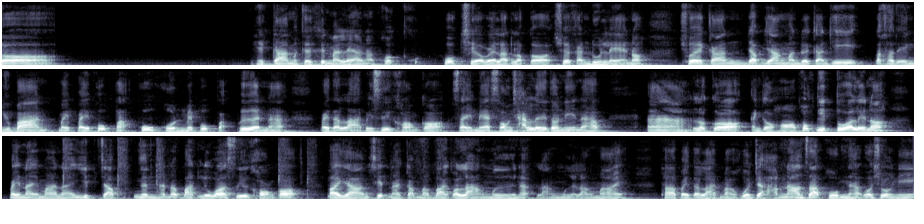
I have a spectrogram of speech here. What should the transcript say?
ก็ เหตุการณ์มันเกิดขึ้นมาแล้วนะพวกพวกเชื้อไวรัสเราก็ช่วยกันดูแลเนาะช่วยกันยับยั้งมันโดยการที่รักษาตัวเองอยู่บ้าน ไม่ไปพบปะผู้คนไม่พบปะเพื่อนนะฮะไปตลาดไปซื้อของก็ใส่แมสสองชั้นเลยตอนนี้นะครับอ่าแล้วก็แอลกอฮอล์พกติดตัวเลยเนาะ ไปไหนมาไหนหยิบจับเงินธนบัตรหรือว่าซื้อของก็พยายามเช็ดนะกลับมาบ้านก็ล้างมือนะล้างมือล้างไม้ ถ้าไปตลาดมาควรจะอาบน้ำสระผมนะฮะเพราะช่วงนี้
